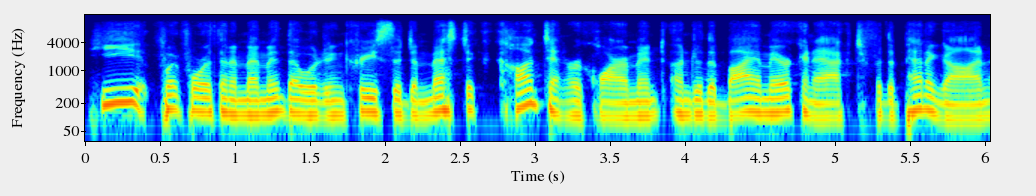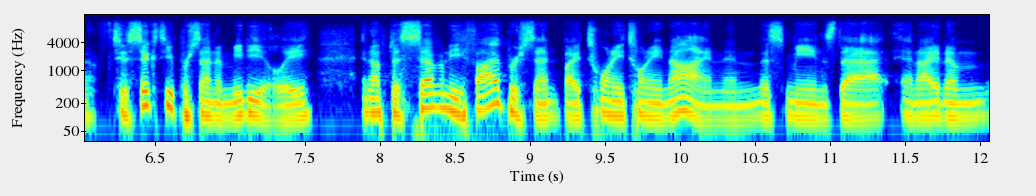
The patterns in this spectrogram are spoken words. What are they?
He put forth an amendment that would increase the domestic content requirement under the Buy American Act for the Pentagon to 60% immediately and up to 75% by 2029. And this means that an item,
